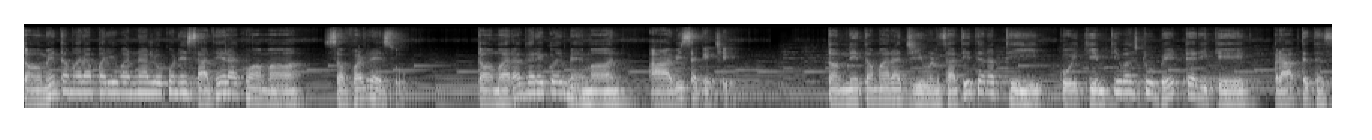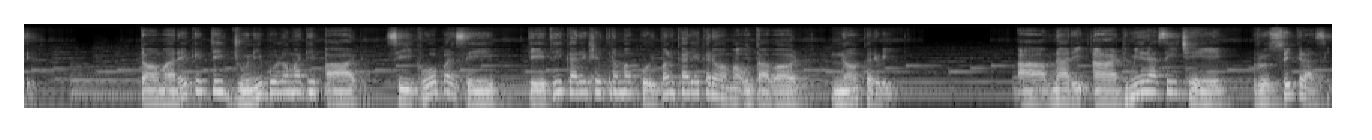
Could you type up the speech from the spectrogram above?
તમે તમારા પરિવારના લોકોને સાથે રાખવામાં સફળ રહેશો. તમારા ઘરે કોઈ મહેમાન આવી શકે છે. તમને તમારા જીવનસાથી તરફથી કોઈ કિંમતી વસ્તુ ભેટ તરીકે પ્રાપ્ત થશે. તમારે કેટલીક જૂની ભૂલોમાંથી પાઠ શીખવો પડશે, તેથી કાર્યક્ષેત્રમાં કોઈ પણ કાર્ય કરવામાં ઉતાવળ ન કરવી. આવનારી આઠમી રાશિ છે વૃશ્ચિક રાશિ.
